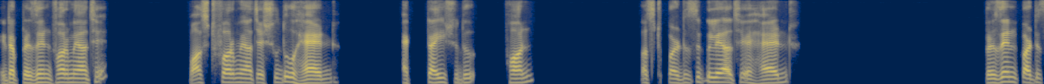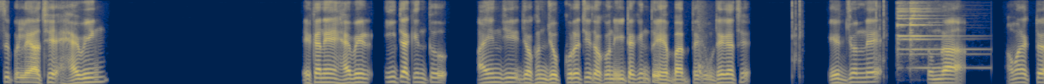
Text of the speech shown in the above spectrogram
এটা প্রেজেন্ট ফর্মে আছে। পাস্ট ফর্মে আছে শুধু হ্যাড একটাই শুধু ফন ফার্স্ট পার্টিসিপেলে আছে হ্যাড প্রেজেন্ট পার্টিসিপেলে আছে হ্যাভিং এখানে হ্যাভের ইটা কিন্তু আইএনজি যখন যোগ করেছি তখন ইটা কিন্তু হ্যাভার থেকে উঠে গেছে। এর জন্যে তোমরা আমার একটা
